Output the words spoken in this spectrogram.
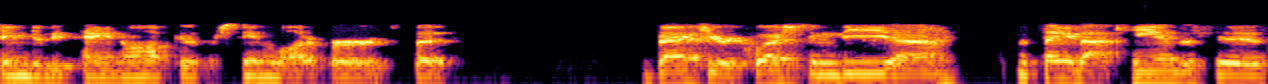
seem to be paying off because we're seeing a lot of birds. But back to your question, the uh, the thing about Kansas is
